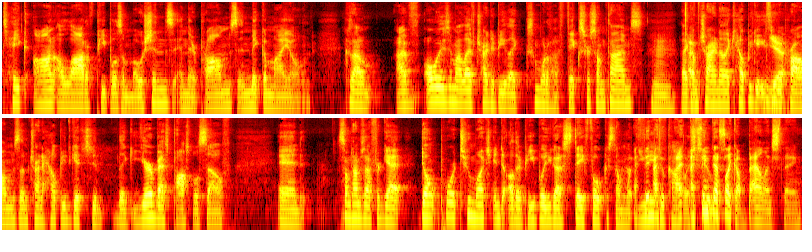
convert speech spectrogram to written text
take on a lot of people's emotions and their problems and make them my own. Because I'm I've always in my life tried to be like somewhat of a fixer sometimes. Hmm. Like I'm trying to like help you get you through Yeah. your problems. I'm trying to help you to get to like your best possible self. And sometimes I forget. Don't pour too much into other people. You got to stay focused on what you thi- need to I- accomplish. I, think too. that's like a balance thing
